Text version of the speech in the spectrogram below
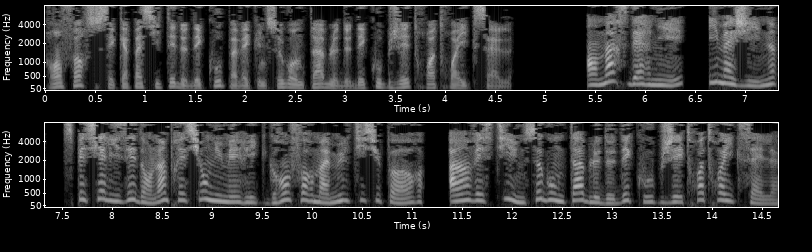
renforce ses capacités de découpe avec une seconde table de découpe G33XL. En mars dernier, Imagine, spécialisée dans l'impression numérique grand format multisupport, a investi une seconde table de découpe G33XL.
